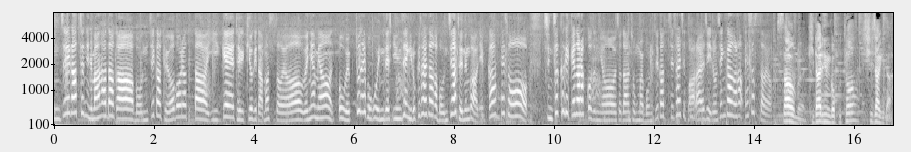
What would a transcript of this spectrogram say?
먼지 같은 일만 하다가 먼지가 되어버렸다. 이게 되게 기억이 남았어요. 왜냐면 어, 웹툰을 보고 있는데 인생 이렇게 살다가 먼지가 되는 거 아닐까? 해서 진짜 크게 깨달았거든요. 그래서 난 정말 먼지같이 살지 말아야지 이런 생각을 하- 했었어요. 싸움은 기다리는 것부터 시작이다.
